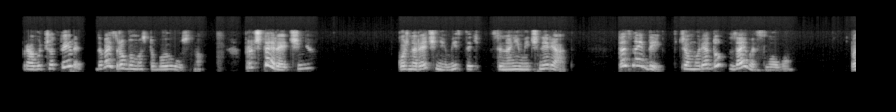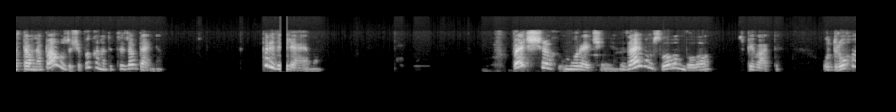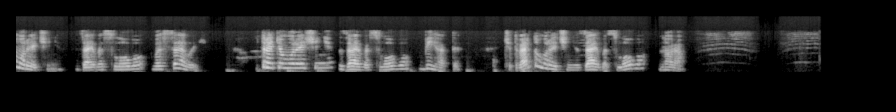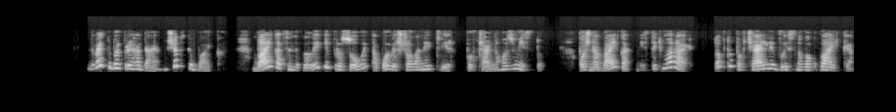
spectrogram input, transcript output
Вправу 4 давай зробимо з тобою усно. Прочитай речення. Кожне речення містить синонімічний ряд. Та знайди в цьому ряду зайве слово. Постав на паузу, щоб виконати це завдання. Перевіряємо. В першому реченні зайвим словом було співати. У другому реченні зайве слово веселий. В третьому реченні зайве слово бігати. В четвертому реченні зайве слово нора. Давай з тобою пригадаємо, що таке байка. Байка це невеликий прозовий або віршований твір повчального змісту. Кожна байка містить мораль, тобто повчальний висновок байки.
